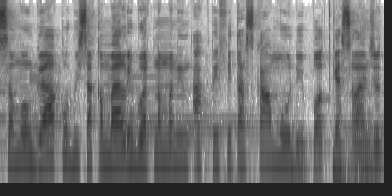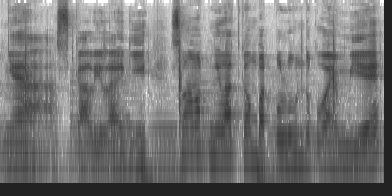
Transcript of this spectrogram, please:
Semoga aku bisa kembali buat nemenin aktivitas kamu di podcast selanjutnya. Sekali lagi, selamat milad ke-40 untuk UMY.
